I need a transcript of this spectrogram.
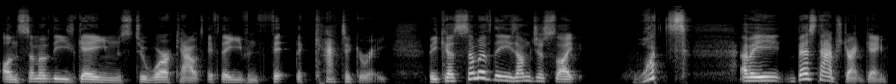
on some of these games to work out if they even fit the category. Because some of these I'm just like, what? I mean, best abstract game.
